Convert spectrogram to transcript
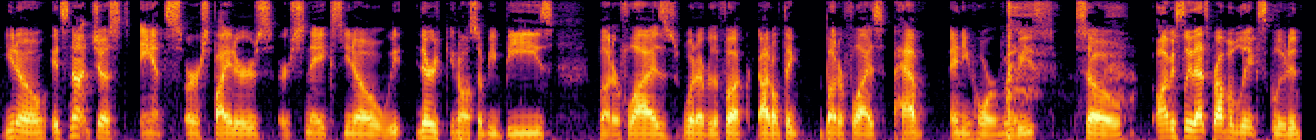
You know, it's not just ants or spiders or snakes. You know, we, there can also be bees, butterflies, whatever the fuck. I don't think butterflies have any horror movies. so obviously that's probably excluded.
